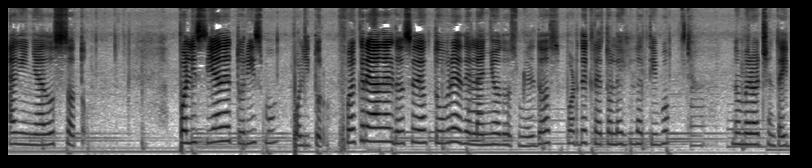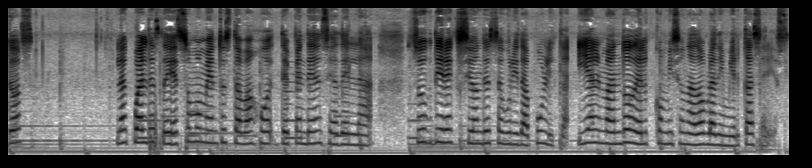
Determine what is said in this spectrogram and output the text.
Aguiñado Soto. Policía de Turismo, Politur, fue creada el 12 de octubre del año 2002 por decreto legislativo número 82, la cual desde ese momento está bajo dependencia de la Subdirección de Seguridad Pública y al mando del comisionado Vladimir Cáceres.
